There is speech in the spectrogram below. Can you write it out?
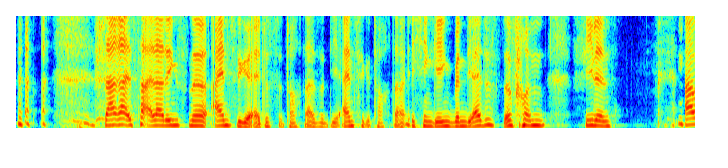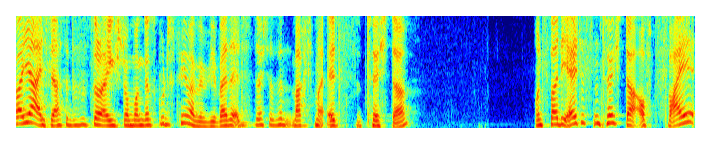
Sarah ist allerdings eine einzige älteste Tochter, also die einzige Tochter. Ich hingegen bin die älteste von vielen. Aber ja, ich dachte, das ist doch eigentlich doch mal ein ganz gutes Thema. Wenn wir beide älteste Töchter sind, mache ich mal älteste Töchter. Und zwar die ältesten Töchter auf zwei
